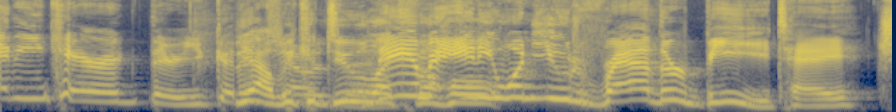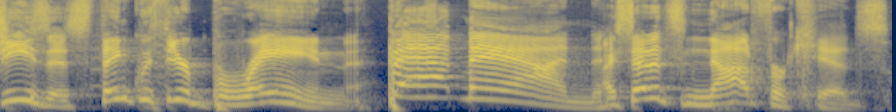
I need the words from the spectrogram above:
any character you could Yeah, we could do, like, Name the whole- anyone you'd rather be, Tay. Jesus, think with your brain. Batman. I said it's not for kids.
